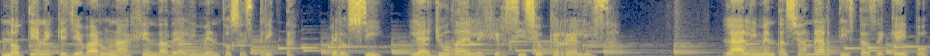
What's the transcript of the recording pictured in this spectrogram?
no tiene que llevar una agenda de alimentos estricta, pero sí, le ayuda el ejercicio que realiza la alimentación de artistas de K-pop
